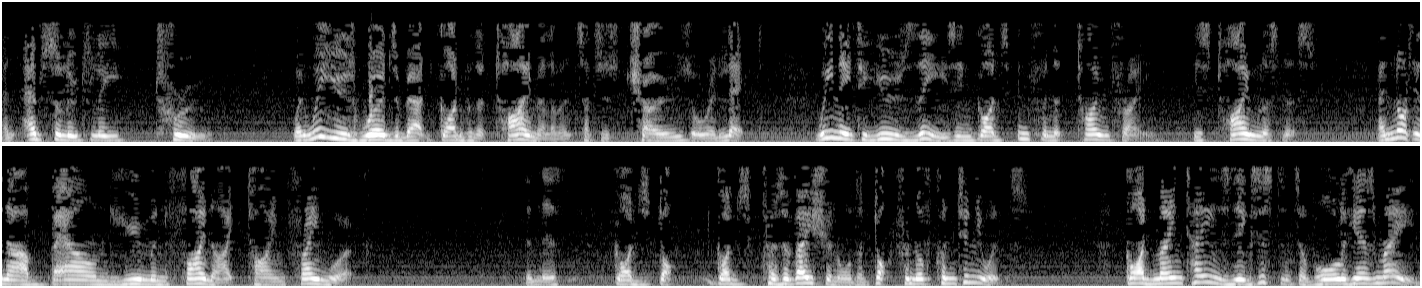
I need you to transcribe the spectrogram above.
and absolutely true. When we use words about God with a time element, such as chose or elect, we need to use these in God's infinite time frame, His timelessness, and not in our bound human finite time framework. Then there's God's, doc- God's preservation or the doctrine of continuance God maintains the existence of all He has made.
